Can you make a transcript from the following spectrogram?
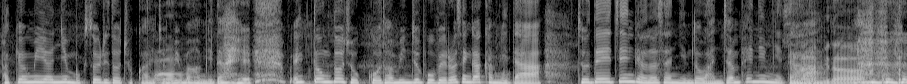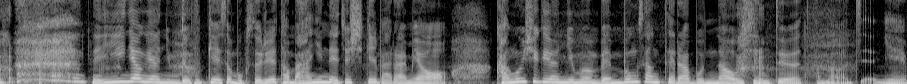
박경미 의원님 목소리도 좋고 좀 어. 민망합니다. 예. 행동도 좋고 더민주 보배로 생각합니다. 조대진 변호사님도 완전 팬입니다. 사랑합니다. 네, 이인영 의원님도 국회에서 목소리를 더 많이 내주시길 바라며 강훈식 의원님은 멘붕 상태라 못 나오신 듯 아마 이제 예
